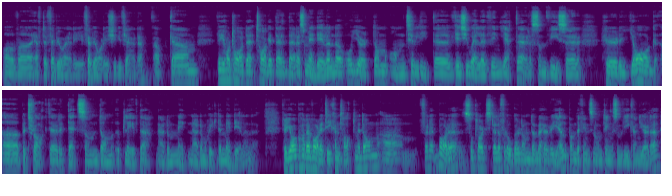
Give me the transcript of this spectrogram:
av, uh, efter februari, februari 24. Och um, vi har tagit, tagit deras meddelande och gjort dem om till lite visuella vignetter som visar hur jag uh, betraktar det som de upplevde när de, med, när de skickade meddelande. För jag hade varit i kontakt med dem um, för att bara såklart ställa frågor om de behöver hjälp, om det finns någonting som vi kan göra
